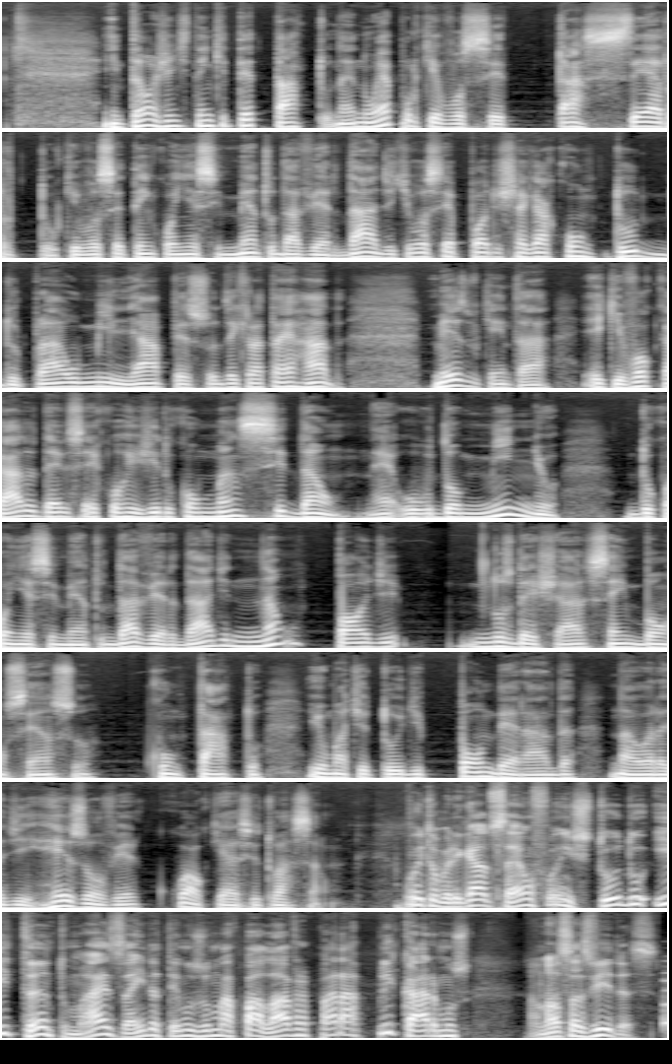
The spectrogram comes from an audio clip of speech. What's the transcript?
Então, a gente tem que ter tato, né? não é porque você está certo, que você tem conhecimento da verdade, que você pode chegar com tudo para humilhar a pessoa, dizer que ela está errada. Mesmo quem está equivocado deve ser corrigido com mansidão. Né? O domínio do conhecimento da verdade não pode nos deixar sem bom senso, com tato e uma atitude ponderada na hora de resolver qualquer situação. Muito obrigado, Sayão. Foi um estudo e tanto, mas ainda temos uma palavra para aplicarmos nas nossas vidas.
